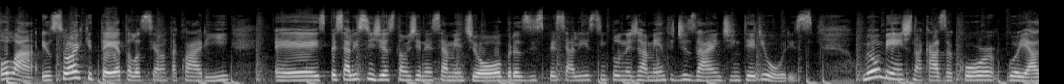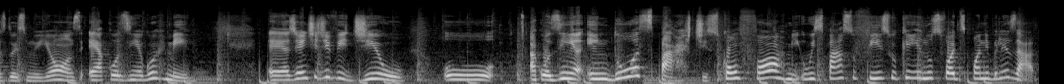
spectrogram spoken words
Olá, eu sou a arquiteta Luciana Taquari, é especialista em gestão e gerenciamento de obras, especialista em planejamento e design de interiores. O meu ambiente na Casa Cor Goiás 2011 é a cozinha gourmet. É, a gente dividiu o, a cozinha em duas partes, conforme o espaço físico que nos foi disponibilizado.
